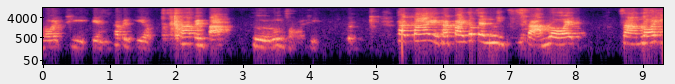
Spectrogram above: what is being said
200 tm ถ้าเป็นเกลียว ถ้าเป็นปลั๊กคือรุ่น 200 t ถัดไปถัดไปก็เป็น 300 300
